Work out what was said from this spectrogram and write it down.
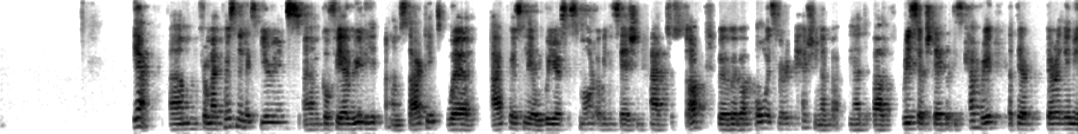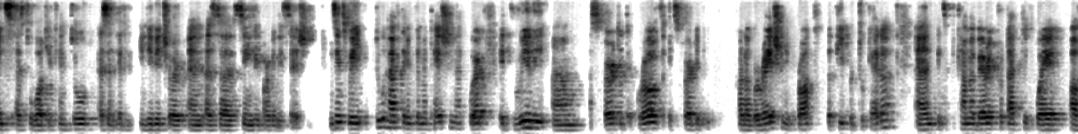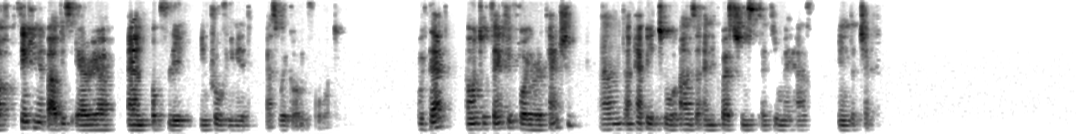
Yeah, um, from my personal experience, um, GO FAIR really um, started where I personally, we as a small organization, had to stop, where we were always very passionate about, not about research data discovery, but there, there are limits as to what you can do as an individual and as a single organization. And since we do have the implementation network, it really um, spurred the growth, it spurred collaboration, it brought the people together, and it's become a very productive way of thinking about this area and hopefully improving it as we're going forward. With that, I want to thank you for your attention and I'm happy to answer any questions that you may have in the chat.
